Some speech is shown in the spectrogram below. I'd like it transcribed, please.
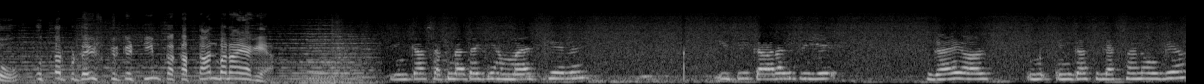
को उत्तर प्रदेश क्रिकेट टीम का कप्तान बनाया गया। इनका सपना था कि हम मैच खेलें। इसी कारण से ये गए और इनका सिलेक्शन हो गया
